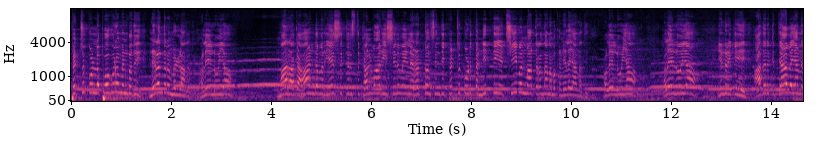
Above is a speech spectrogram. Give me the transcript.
பெற்றுக்கொள்ள போகிறோம் என்பது நிரந்தரம் இல்லாதது. அலேலூயா மாறாக ஆண்டவர் இயேசு கிறிஸ்து கல்வாரி சிலுவையில் ரத்தம் சிந்தி பெற்றுக் கொடுத்த நித்திய ஜீவன் மாத்திரம் தான் நமக்கு நிலையானது. அலேலூயா அலேலூயா இன்றைக்கு அதற்கு தேவையான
